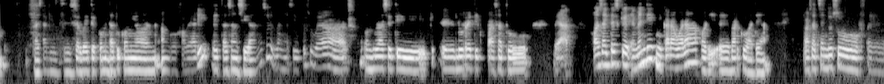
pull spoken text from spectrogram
ba, ez dakit zerbait komentatuko nion hango jabeari, eta esan zidan, ez ez, baina zituzu behar Hondurasetik e, lurretik pasatu behar. Joan zaitezke hemendik Nikaraguara hori e, barku batean. Pasatzen duzu e,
